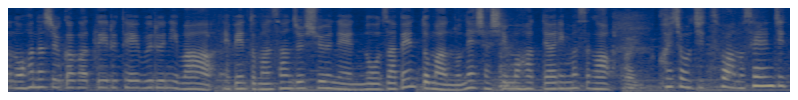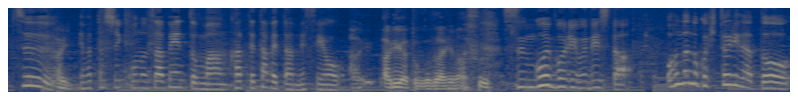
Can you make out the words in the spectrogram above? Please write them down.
あのお話を伺っているテーブルにはベントマン30周年のザ・ベントマンの、ね、写真も貼ってありますが、はい、会長実はあの先日、はい、私このザ・ベントマン買って食べたんですよ、はい、ありがとうございます。すごいボリュームでした。女の子1人だと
